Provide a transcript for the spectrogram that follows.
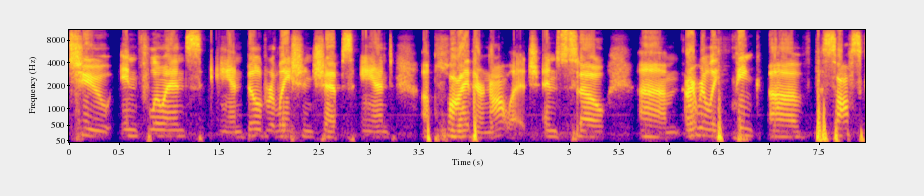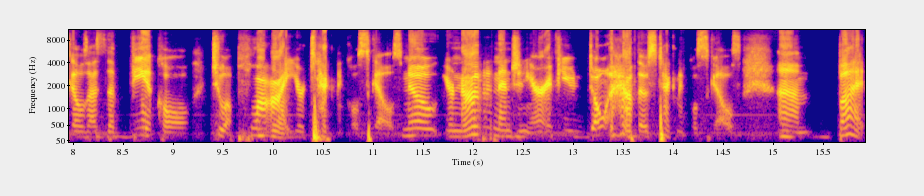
to influence and build relationships and apply their knowledge. And so um, I really think of the soft skills as the vehicle to apply your technical skills. No, you're not an engineer if you don't have those technical skills, um, but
